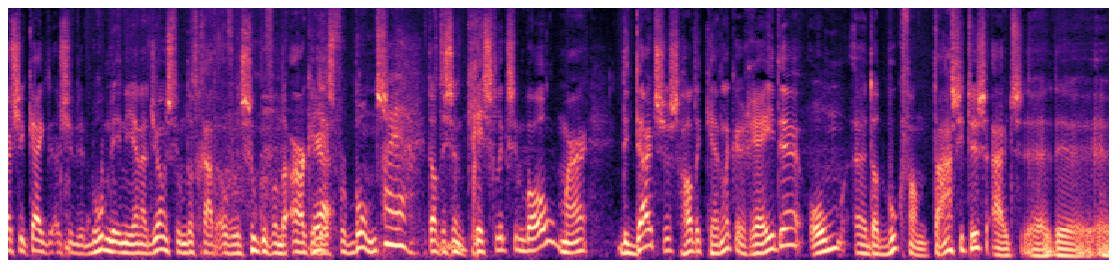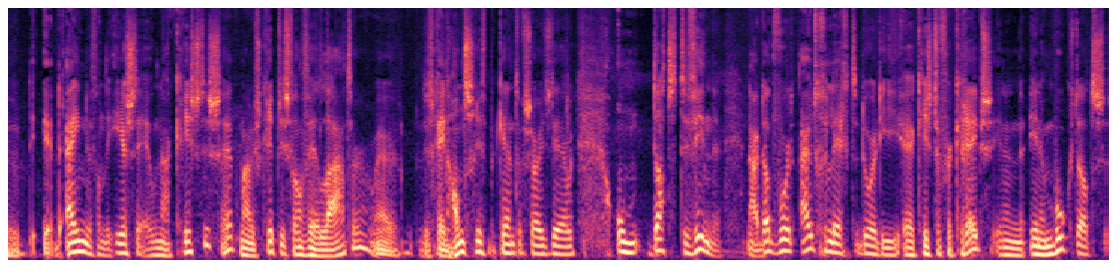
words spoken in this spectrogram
als je kijkt, als je de beroemde Indiana Jones film... dat gaat over het zoeken van de Arke ja. des Verbonds. Oh, dat is een christelijk symbool, maar de Duitsers hadden kennelijk een reden om uh, dat boek van Tacitus... uit uh, de, uh, het einde van de eerste eeuw na Christus... Hè, het manuscript is van veel later, maar er is geen handschrift bekend of zoiets dergelijks... om dat te vinden. Nou, dat wordt uitgelegd door die Christopher Krebs in een, in een boek dat,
